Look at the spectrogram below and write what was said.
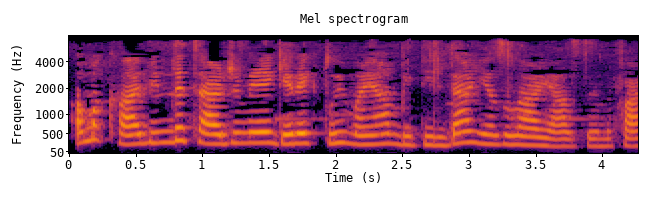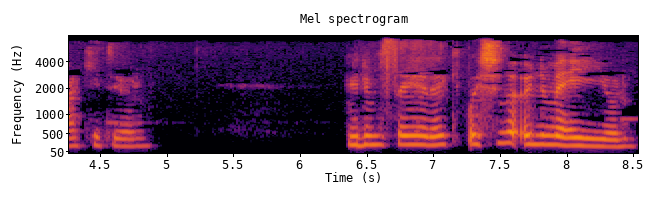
ama kalbimde tercümeye gerek duymayan bir dilden yazılar yazdığını fark ediyorum. Gülümseyerek başımı önüme eğiyorum.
